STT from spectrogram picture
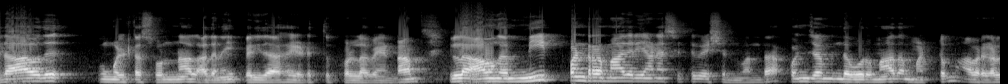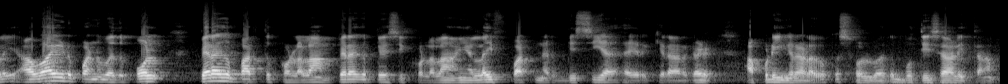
ஏதாவது உங்கள்கிட்ட சொன்னால் அதனை பெரிதாக எடுத்துக்கொள்ள வேண்டாம். இல்லை அவங்க மீட் பண்ணுற மாதிரியான சுச்சுவேஷன் வந்தால் கொஞ்சம் இந்த ஒரு மாதம் மட்டும் அவர்களை அவாய்டு பண்ணுவது போல் பிறகு பார்த்து கொள்ளலாம் பிறகு பேசிக்கொள்ளலாம் என் லைஃப் பார்ட்னர் பிஸியாக இருக்கிறார்கள் அப்படிங்கிற அளவுக்கு சொல்வது புத்திசாலித்தனம்.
